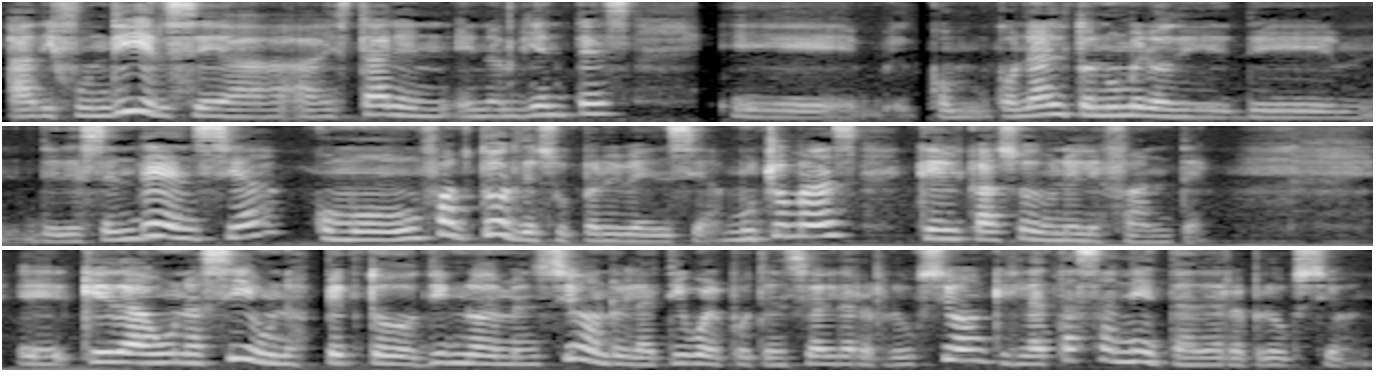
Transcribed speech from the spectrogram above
a difundirse, a, estar en, ambientes eh, con, alto número de, de, descendencia como un factor de supervivencia, mucho más que el caso de un elefante. Eh, queda aún así un aspecto digno de mención relativo al potencial de reproducción, que es la tasa neta de reproducción.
